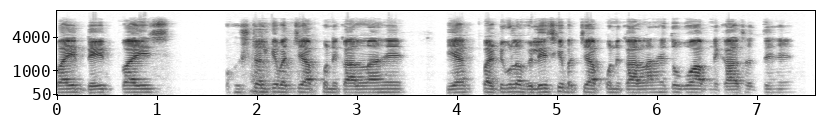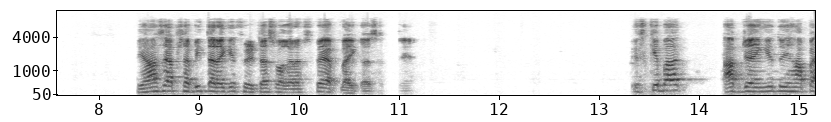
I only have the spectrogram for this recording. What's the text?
wise date wise hostel के बच्चे आपको निकालना है या पर्टिकुलर विलेज के बच्चे आपको निकालना है तो वो आप निकाल सकते हैं। यहाँ से आप सभी तरह के फिल्टर्स वगैरह पे अप्लाई कर सकते हैं। इसके बाद आप जाएँगे तो यहाँ पे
